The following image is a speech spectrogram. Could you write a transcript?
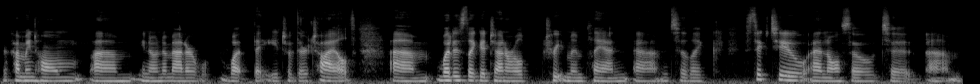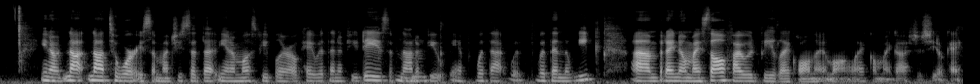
They're coming home. Um, you know, no matter what the age of their child. Um, what is like a general treatment plan um, to like stick to, and also to um, you know not not to worry so much. You said that you know most people are okay within a few days, if not a Mhm. few, if with that with, within the week. Um, but I know myself, I would be like all night long, like, oh my gosh, is she okay?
